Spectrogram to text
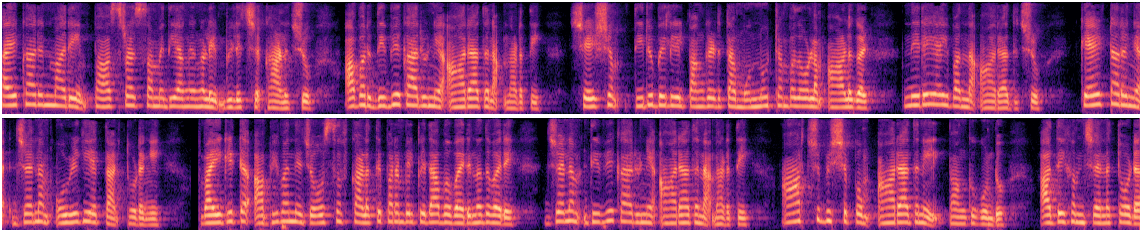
കൈക്കാരന്മാരെയും പാസ്റ്റർ സമിതി അംഗങ്ങളെയും വിളിച്ച് കാണിച്ചു. അവർ ദിവ്യകാരുണ്യ ആരാധന നടത്തി. ശേഷം തിരുബലിയിൽ പങ്കെടുത്ത മുന്നൂറ്റമ്പതോളം ആളുകൾ നിരയായി വന്ന് ആരാധിച്ചു. കേട്ടറിഞ്ഞ് ജനം ഒഴുകിയെത്താൻ തുടങ്ങി. വൈകിട്ട് അഭിമന്യ ജോസഫ് കളത്തിപ്പറമ്പിൽ പിതാവ് വരുന്നതുവരെ ജനം ദിവ്യകാരുണ്യ ആരാധന നടത്തി. ആർച്ച് ബിഷപ്പും ആരാധനയിൽ പങ്കുകൊണ്ടു. അദ്ദേഹം ജനത്തോട്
